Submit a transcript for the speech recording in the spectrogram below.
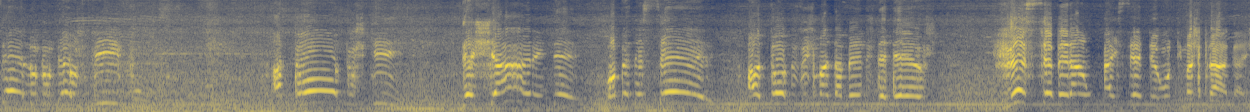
selo do Deus vivo. A todos que deixarem de obedecer a todos os mandamentos de Deus, receberão as sete últimas pragas.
